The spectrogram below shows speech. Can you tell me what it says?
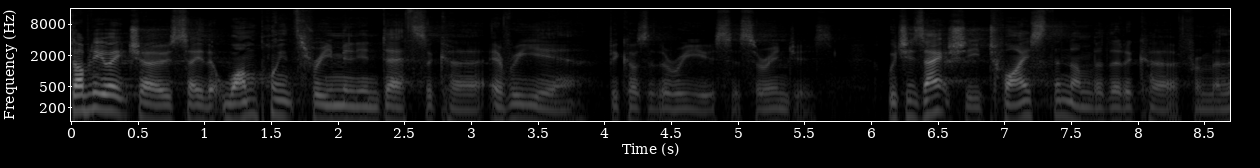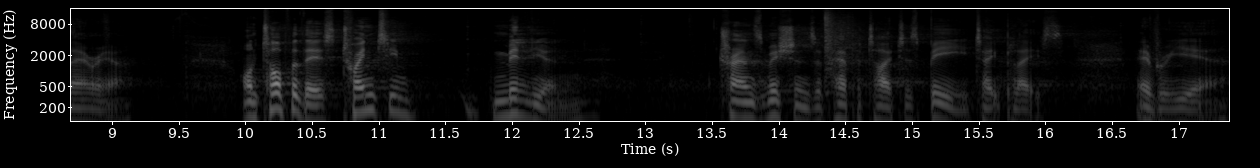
WHO say that 1.3 million deaths occur every year because of the reuse of syringes, which is actually twice the number that occur from malaria. On top of this, 20 million transmissions of hepatitis B take place every year.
